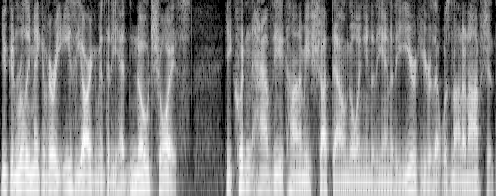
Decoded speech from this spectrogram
you can really make a very easy argument that he had no choice. He couldn't have the economy shut down going into the end of the year here. That was not an option.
